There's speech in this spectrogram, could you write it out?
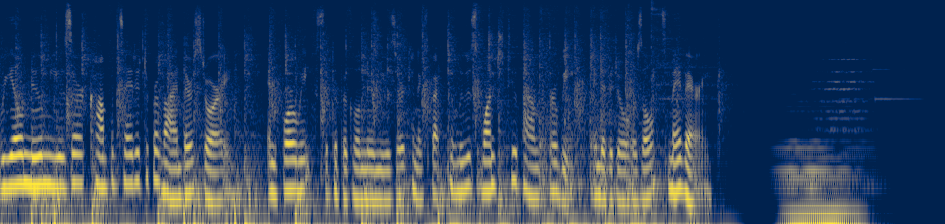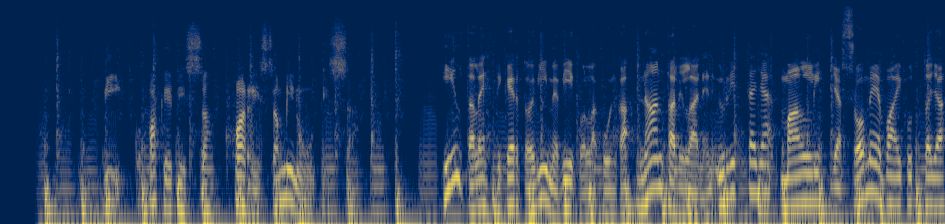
Real Noom user compensated to provide their story. In four weeks, the typical Noom user can expect to lose one to two pounds per week. Individual results may vary. Viikko paketissa parissa minuutissa. Iltalehti kertoi viime viikolla, kuinka nantalilainen yrittäjä, malli ja somevaikuttaja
